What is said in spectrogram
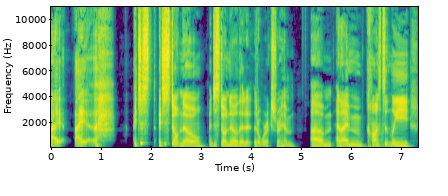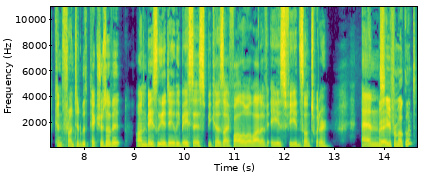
I I I just I just don't know. I just don't know that it, that it works for him. Um, and I'm constantly confronted with pictures of it on basically a daily basis because I follow a lot of A's feeds on Twitter. And Wait, are you from Oakland?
